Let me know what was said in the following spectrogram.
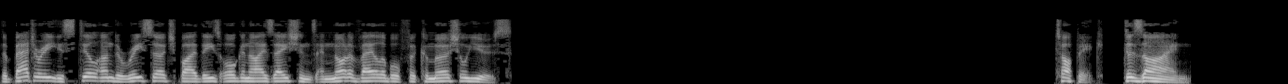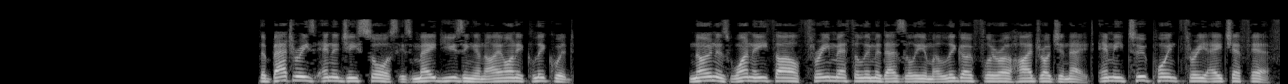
The battery is still under research by these organizations and not available for commercial use. Design The battery's energy source is made using an ionic liquid known as 1-ethyl-3-methylimidazolium oligofluorohydrogenate Me2.3-HFF,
